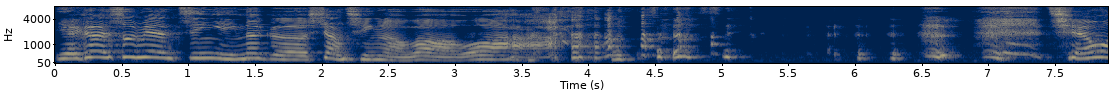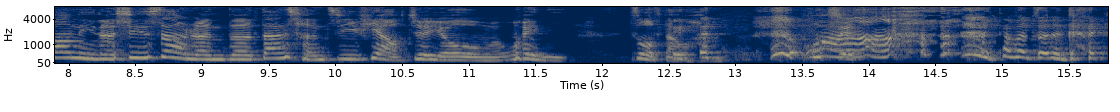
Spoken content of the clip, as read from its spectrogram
也可以顺便经营那个相亲了，好不好？哇！真是。前往你的心上人的单程机票，就由我们为你做导航。我觉得他们真的该，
